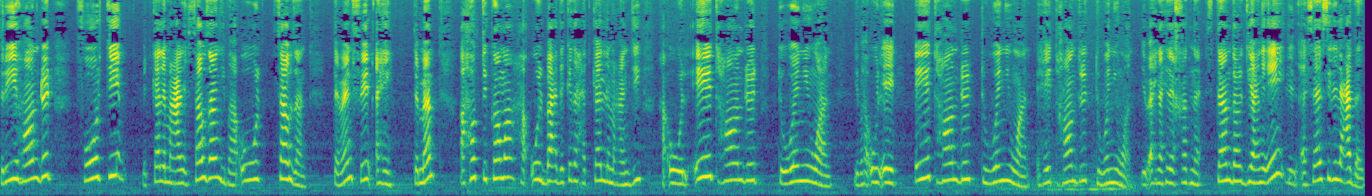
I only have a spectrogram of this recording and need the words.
340 بنتكلم عن الثاوزند يبقى هقول thousand. تمام؟ فين أهي. تمام؟ أحط كما هقول بعد كده هتكلم عن دي هقول 821 يبقى هقول إيه؟ 821 821 يبقى إحنا كده خدنا ستاندرد يعني إيه؟ للأساسي للعدد.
